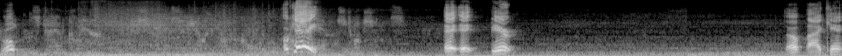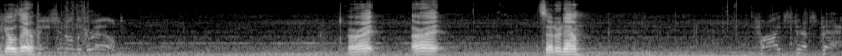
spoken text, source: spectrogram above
Whoa. Okay. Hey, hey, here. Oh, I can't go there. Patient on the ground. All right. All right. Set her down. Five steps back.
